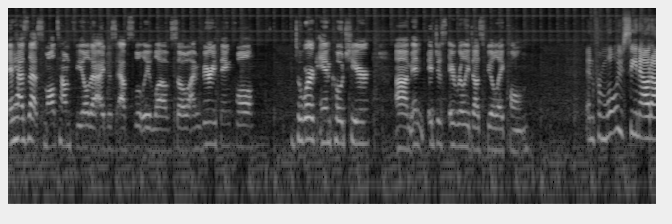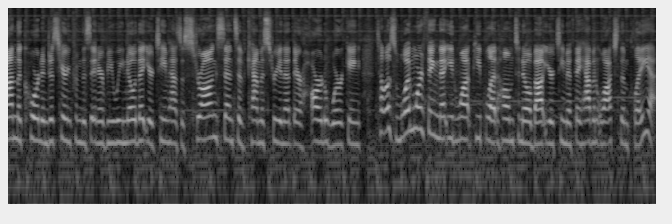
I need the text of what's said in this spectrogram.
it has that small town feel that I just absolutely love. So I'm very thankful to work and coach here. Um, and it just, it really does feel like home. And from what we've seen out on the court and just hearing from this interview, we know that your team has a strong sense of chemistry and that they're hardworking. Tell us one more thing that you'd want people at home to know about your team if they haven't watched them play yet.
